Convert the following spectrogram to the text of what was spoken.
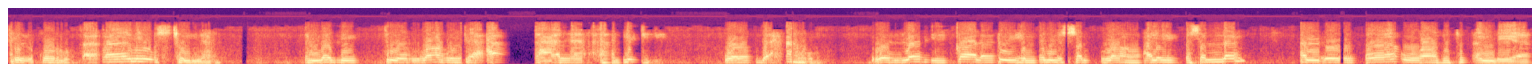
في القرآن والسنة الذي اتم الله تعالى على أهله وودعهم والذي قال فيه النبي صلى الله عليه وسلم العلماء وراثة الأنبياء.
